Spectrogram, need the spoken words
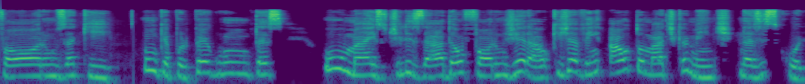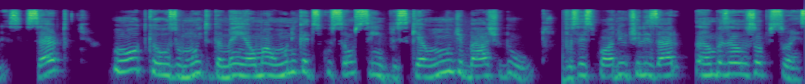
fóruns aqui. Um que é por perguntas, o mais utilizado é o fórum geral, que já vem automaticamente nas escolhas, certo? Um outro que eu uso muito também é uma única discussão simples, que é um debaixo do outro. Vocês podem utilizar ambas as opções.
